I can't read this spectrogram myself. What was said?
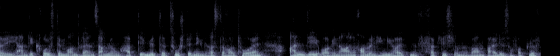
die haben die größte Mondrian-Sammlung, habe die mit der zuständigen Restauratorin an die Originalrahmen hingehalten, verglichen und wir waren beide so verblüfft,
